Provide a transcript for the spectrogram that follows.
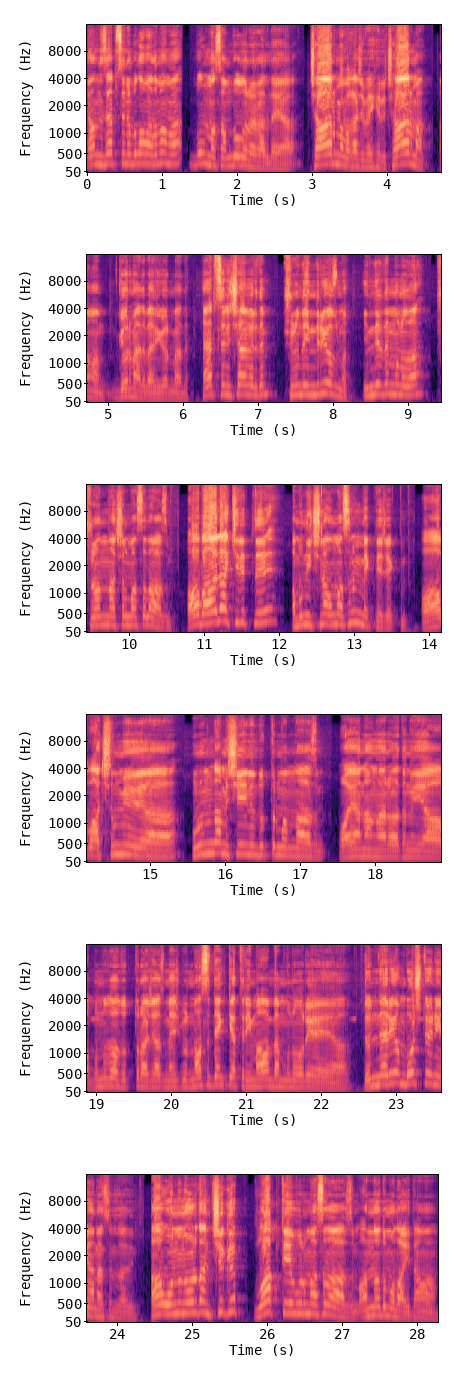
Yalnız hepsini bulamadım ama bulmasam da olur herhalde ya. Çağırma bak Hacı Bekir'i çağırma. Tamam görmedi beni görmedi. Hepsini çevirdim. Şunu da indiriyoruz mu? İndirdim bunu da. Şuranın açılması lazım. Abi hala kilitli. Ama bunu içine almasını mı bekleyecektim? Abi açılmıyor ya. Bunun da mı şeyini tutturmam lazım? Vay anan arvadını ya. Bunu da tutturacağız mecbur. Nasıl denk getireyim abi ben bunu oraya ya? Döndürüyorum boş dönüyor anasını satayım. Ha onun oradan çıkıp lap diye vurması lazım. Anladım olayı tamam.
